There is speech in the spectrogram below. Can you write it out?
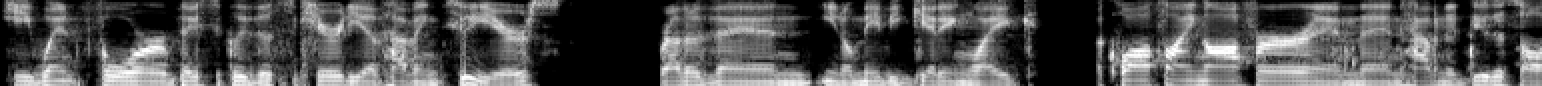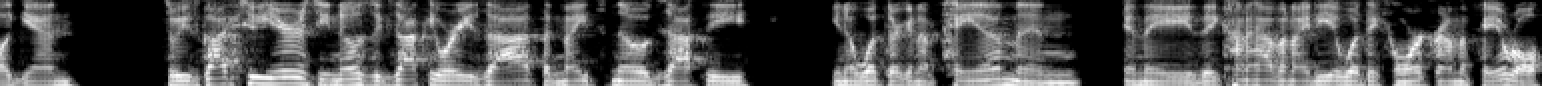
he went for basically the security of having 2 years rather than you know maybe getting like a qualifying offer and then having to do this all again. So he's got two years. He knows exactly where he's at. The Knights know exactly, you know, what they're going to pay him, and and they they kind of have an idea what they can work around the payroll.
